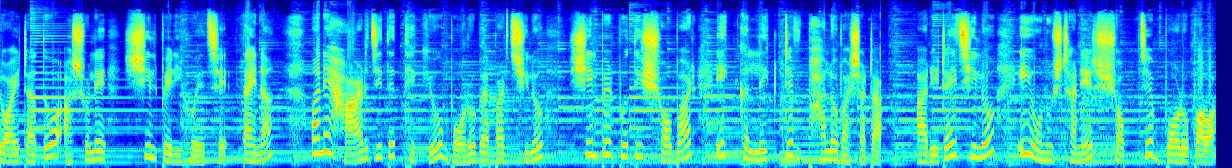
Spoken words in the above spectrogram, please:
জয়টা তো আসলে শিল্পেরই হয়েছে, তাই না? মানে হার জিতের থেকেও বড় ব্যাপার ছিল শিল্পের প্রতি সবার এই কালেকটিভ ভালোবাসাটা। আর এটাই ছিল এই অনুষ্ঠানের সবচেয়ে বড় পাওয়া।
